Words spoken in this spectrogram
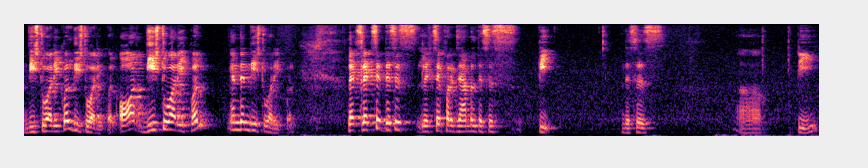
These two are equal, these two are equal. Or these two are equal and then these two are equal. Let's let's say this is let's say for example this is P. This is uh, P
